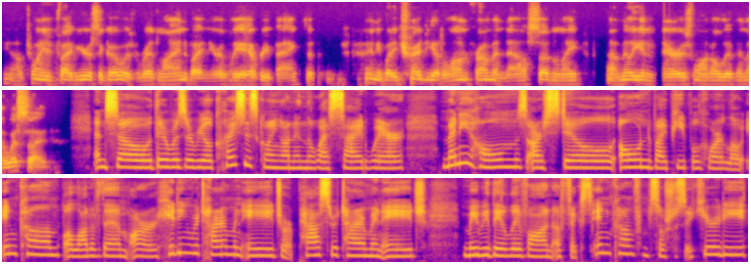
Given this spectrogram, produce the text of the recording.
you know, 25 years ago was redlined by nearly every bank that anybody tried to get a loan from, and now suddenly uh, millionaires want to live in the West Side. And so there was a real crisis going on in the West Side where many homes are still owned by people who are low income. A lot of them are hitting retirement age or past retirement age. Maybe they live on a fixed income from Social Security.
